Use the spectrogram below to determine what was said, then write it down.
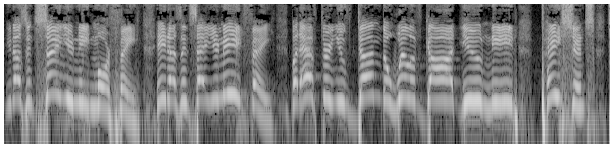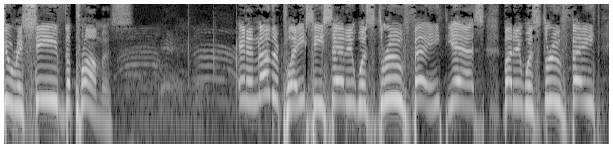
he doesn't say you need more faith. He doesn't say you need faith. But after you've done the will of God, you need patience to receive the promise. In another place, he said it was through faith, yes, but it was through faith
